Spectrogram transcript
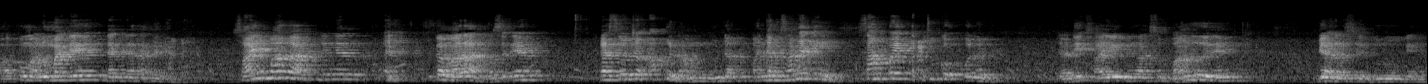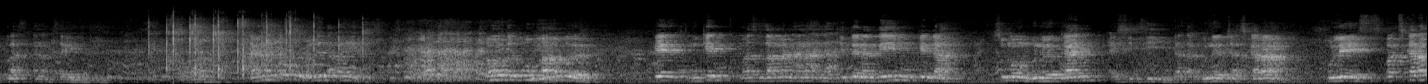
apa maklumat dia dan kedatangan. Saya marah dengan bukan marah, maksudnya rasa macam apa nama budak panjang sangat ni sampai tak cukup kepala. Jadi saya dengan rasa bangga je biar rasa guru yang kelas anak saya nanti. Jangan takut benda tak baik. Kamu tak tahu apa. Okay, mungkin masa zaman anak-anak kita nanti mungkin dah semua menggunakan ICT. Dah tak guna macam sekarang. Tulis. Sebab sekarang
